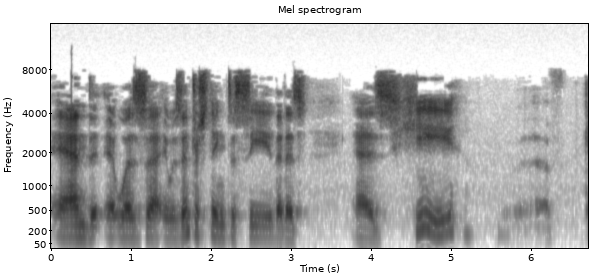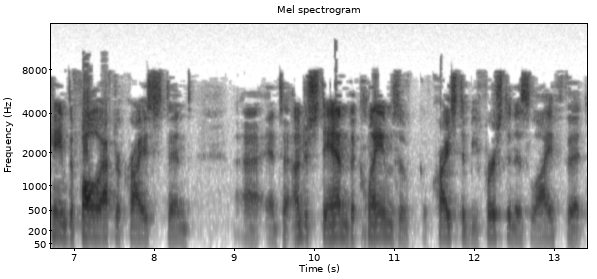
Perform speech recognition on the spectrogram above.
And it was uh, it was interesting to see that as as he uh, came to follow after Christ and uh, and to understand the claims of Christ to be first in his life, that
